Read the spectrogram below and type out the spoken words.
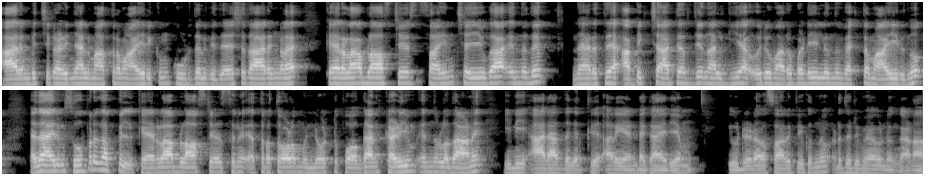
ആരംഭിച്ചു കഴിഞ്ഞാൽ മാത്രമായിരിക്കും കൂടുതൽ വിദേശ താരങ്ങളെ കേരള ബ്ലാസ്റ്റേഴ്സ് സൈൻ ചെയ്യുക എന്നത്. നേരത്തെ അഭിക് ചാറ്റർജി നൽകിയ ഒരു മറുപടിയിൽ നിന്നും വ്യക്തമായിരുന്നു. ഏതായാലും സൂപ്പർ കപ്പിൽ കേരള ബ്ലാസ്റ്റേഴ്സിന് എത്രത്തോളം മുന്നോട്ട് പോകാൻ കഴിയും എന്നുള്ളതാണ് ഇനി ആരാധകർക്ക് അറിയേണ്ട കാര്യം വീഡിയോയുടെ അവസാനിപ്പിക്കുന്നു. അടുത്തൊരു വീണ്ടും കാണാം.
